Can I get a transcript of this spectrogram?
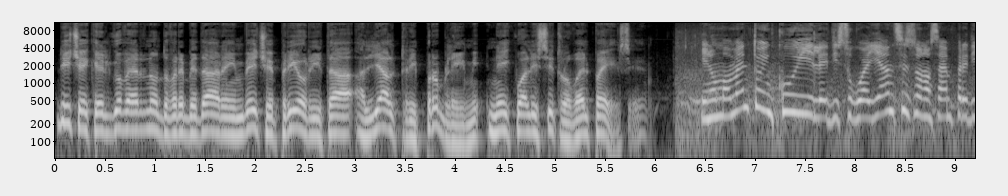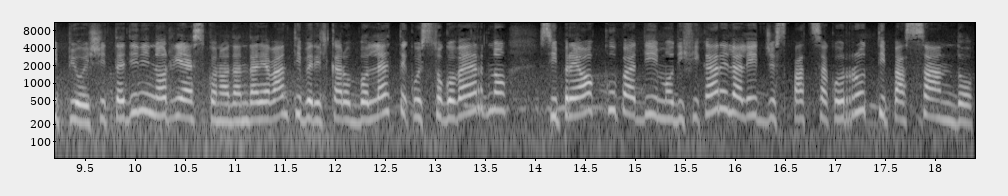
dice che il governo dovrebbe dare invece priorità agli altri problemi nei quali si trova il Paese. In un momento in cui le disuguaglianze sono sempre di più e i cittadini non riescono ad andare avanti per il caro bollette, questo governo si preoccupa di modificare la legge spazza corrotti passando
